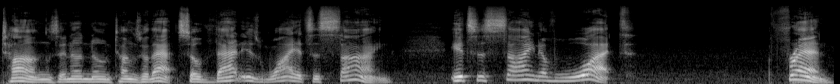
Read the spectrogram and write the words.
tongues and unknown tongues are that. So that is why it's a sign. It's a sign of what? Phren.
